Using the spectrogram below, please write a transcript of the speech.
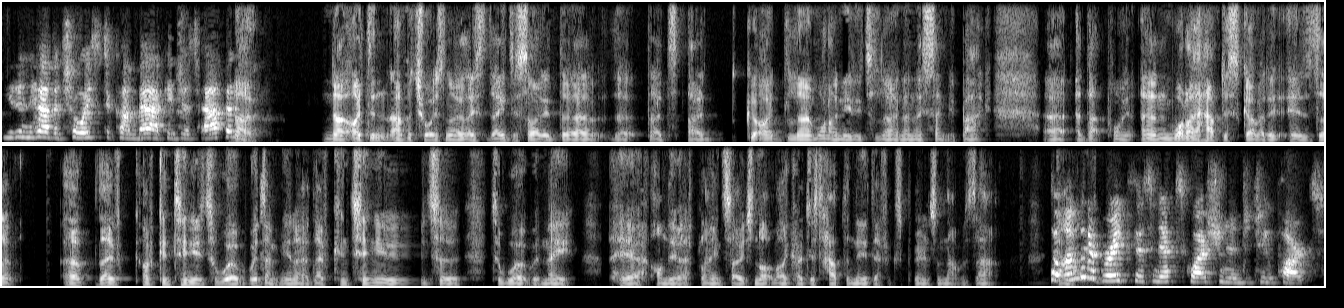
You didn't have a choice to come back. It just happened. No, no, I didn't have a choice. No, they they decided uh, that that I'd I'd learned what I needed to learn, and they sent me back uh, at that point. And what I have discovered is that uh, they've I've continued to work with them. You know, they've continued to to work with me here on the Earth plane. So it's not like I just had the near death experience and that was that. So I'm going to break this next question into two parts.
